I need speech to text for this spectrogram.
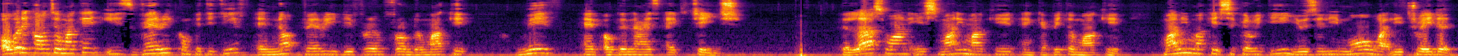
Over-the-counter market is very competitive and not very different from the market with an organized exchange. The last one is money market and capital market. Money market security usually more widely traded,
